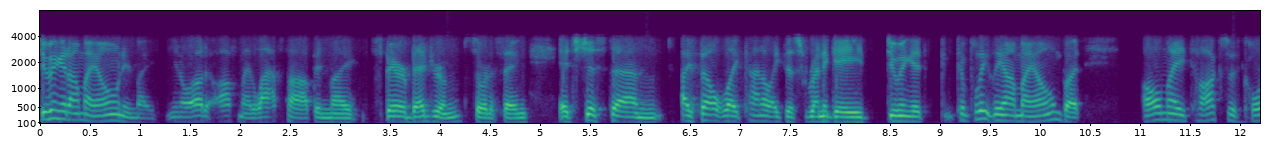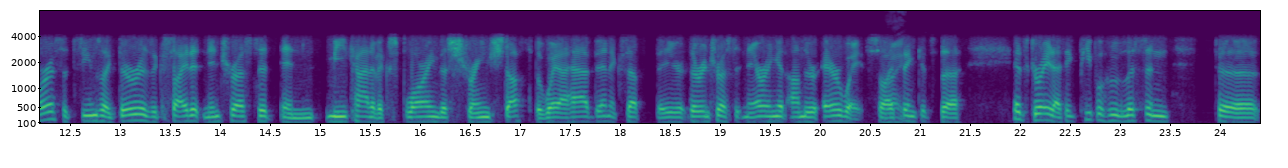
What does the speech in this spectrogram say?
doing it on my own in my you know off my laptop in my spare bedroom sort of thing. It's just um, I felt like kind of like this renegade doing it completely on my own, but. All my talks with Corus, it seems like they're as excited and interested in me kind of exploring this strange stuff the way I have been, except they're they're interested in airing it on their airwaves. So Right. I think it's the it's great. I think people who listen to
